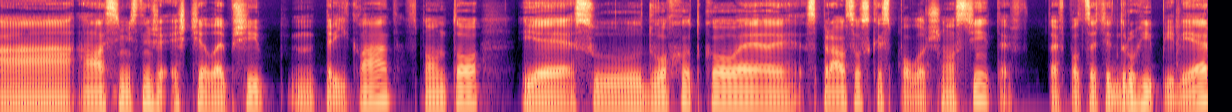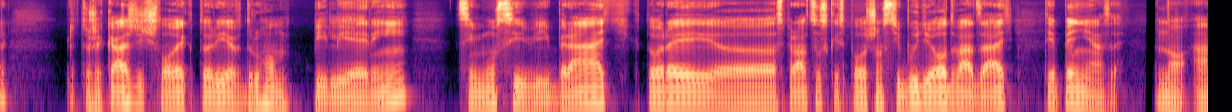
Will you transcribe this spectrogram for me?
A, ale si myslím, že ešte lepší príklad v tomto je, sú dôchodkové správcovské spoločnosti, to je, to je v podstate druhý pilier, pretože každý človek, ktorý je v druhom pilieri, si musí vybrať, ktorej e, správcovskej spoločnosti bude odvádzať tie peniaze. No a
